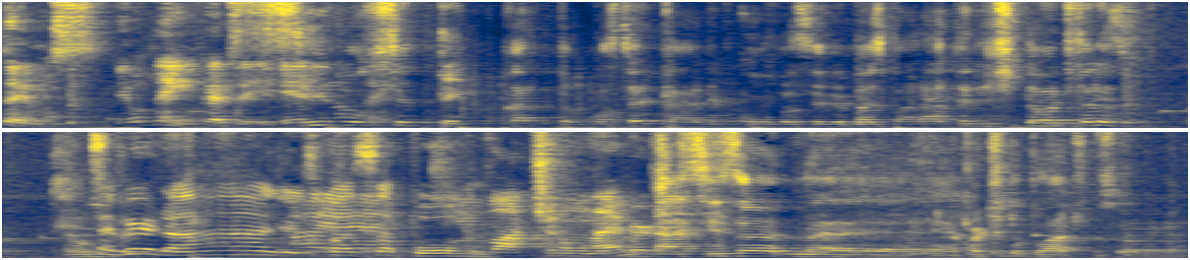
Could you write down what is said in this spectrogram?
Temos. Eu tenho, quer dizer, Se ele não você tem um cartão Mastercard e compra CV mais barato, eles te dão a diferença. Então, É você verdade, eles Ah, fazem é, essa porra. de Platinum, né? É verdade. Precisa, né, é a partir do Platinum, se eu não me engano.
